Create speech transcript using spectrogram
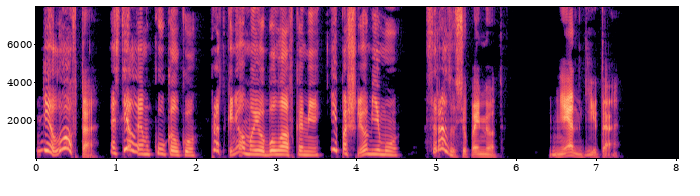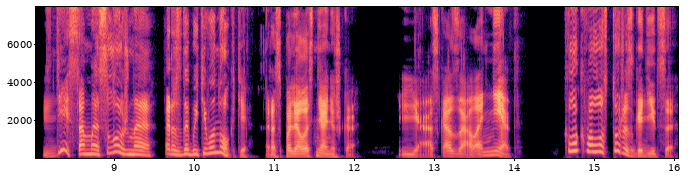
Делов-то! Сделаем куколку, проткнем ее булавками и пошлем ему. Сразу все поймет. Нет, Гита. Здесь самое сложное — раздобыть его ногти, распалялась нянюшка. Я сказала нет. Клок волос тоже сгодится,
